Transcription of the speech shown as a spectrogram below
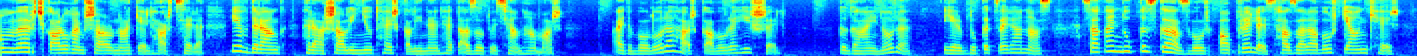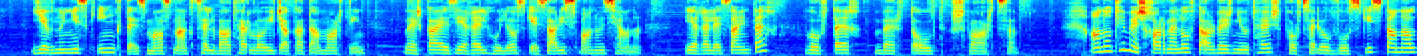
անverջ կարող եմ շարունակել հարցերը, եւ դրանք հրաշալի նյութեր կլինեն հետազոտության համար։ Այդ բոլորը հարկավոր է հիշել։ Կգա այն օրը, երբ դու կծերանաս, սակայն դու կզգաս, որ ապրել ես հազարավոր կյանքեր եւ նույնիսկ ինքդ ես մասնակցել Վաթերլոյի ճակատամարտին, ներկա ես եղել Հուլիոս Կեսարի սպանությանը, եղել ես այնտեղ, որտեղ Բերտոլդ Շվարցը Անոթի մեջ խառնելով տարբեր նյութեր, փորձելով ոսկի ստանալ,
